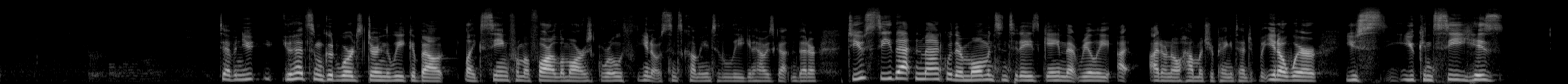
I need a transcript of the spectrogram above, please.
Devin, you, you had some good words during the week about like seeing from afar Lamar's growth, you know, since coming into the league and how he's gotten better. Do you see that in Mac? Were there moments in today's game that really, I, I don't know how much you're paying attention, but you know, where you you can see his,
